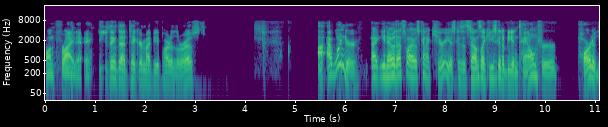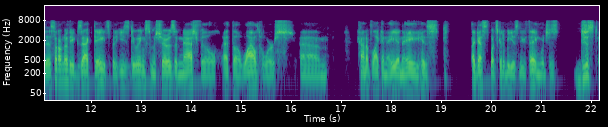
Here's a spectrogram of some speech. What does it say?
on Friday. Do you think that Taker might be a part of the roast? I, I wonder. Uh, you know, that's why I was kind of curious because it sounds like he's going to be in town for part of this. I don't know the exact dates, but he's doing some shows in Nashville at the Wild Horse, um, kind of like an A and A. His, I guess, what's going to be his new thing, which is just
